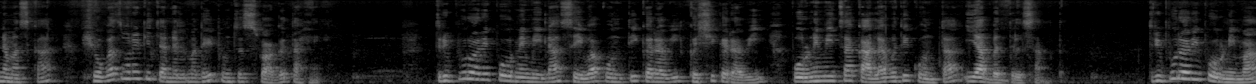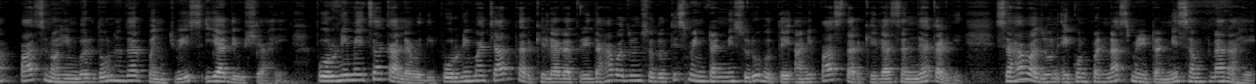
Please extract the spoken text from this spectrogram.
नमस्कार. शोभाज मराठी चॅनलमध्ये तुमचं स्वागत आहे. त्रिपुरारी पौर्णिमेला सेवा कोणती करावी कशी करावी पौर्णिमेचा कालावधी कोणता याबद्दल सांगतं त्रिपुरारी पौर्णिमा पाच नोव्हेंबर दोन हजार पंचवीस या दिवशी आहे. पौर्णिमेचा कालावधी पौर्णिमा चार तारखेला रात्री दहा वाजून सदोतीस मिनिटांनी सुरू होते आणि पाच तारखेला संध्याकाळी सहा वाजून एकोणपन्नास मिनिटांनी संपणार आहे.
